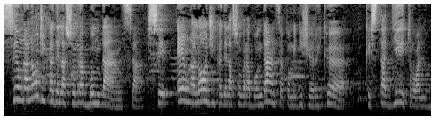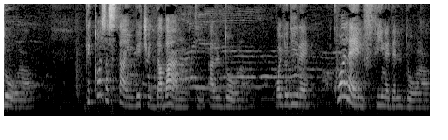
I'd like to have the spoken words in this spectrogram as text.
se una logica della sovrabbondanza, se è una logica della sovrabbondanza, come dice Ricoeur, che sta dietro al dono, che cosa sta invece davanti al dono? Voglio dire, qual è il fine del dono?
